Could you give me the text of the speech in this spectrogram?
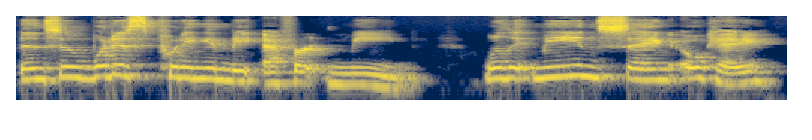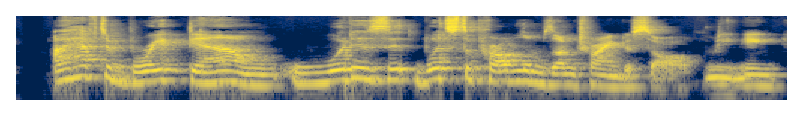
And so, what does putting in the effort mean? Well, it means saying, okay, I have to break down what is it, what's the problems I'm trying to solve? Meaning,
